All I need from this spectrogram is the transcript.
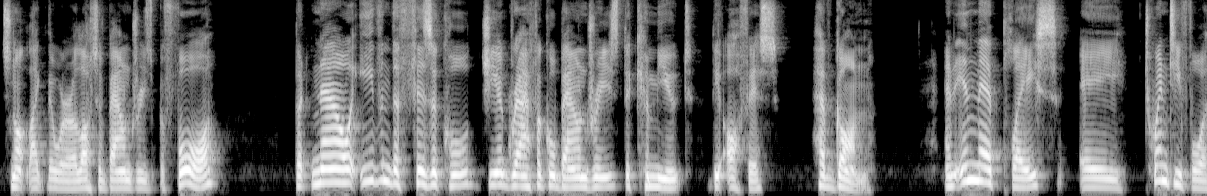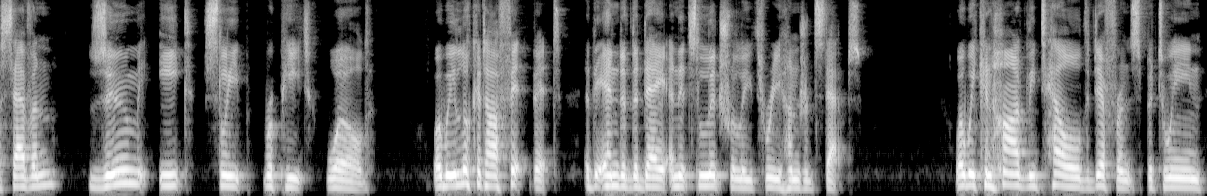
It's not like there were a lot of boundaries before, but now even the physical, geographical boundaries, the commute, the office, have gone. And in their place, a 24 7 Zoom, eat, sleep, repeat world, where we look at our Fitbit at the end of the day and it's literally 300 steps. where we can hardly tell the difference between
